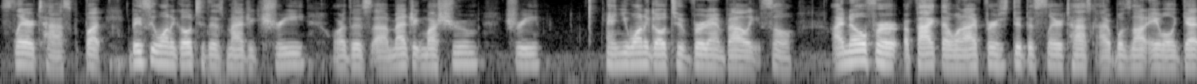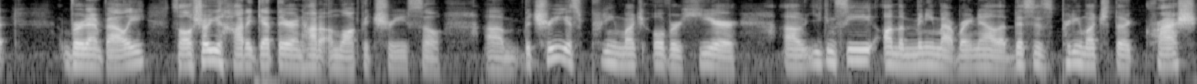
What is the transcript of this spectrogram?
Slayer task. But basically want to go to this magic tree or this uh, magic mushroom tree, and you want to go to Verdant Valley. So I know for a fact that when I first did this Slayer task, I was not able to get Verdant Valley. So I'll show you how to get there and how to unlock the tree. So um, the tree is pretty much over here. Uh, you can see on the mini map right now that this is pretty much the crash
